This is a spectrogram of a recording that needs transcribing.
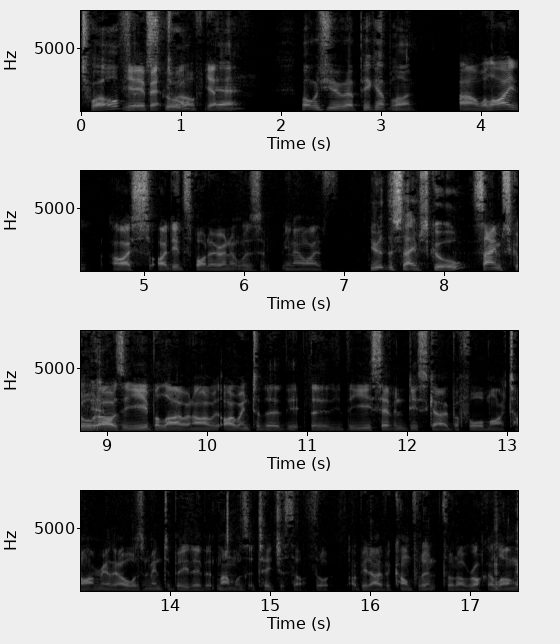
12 Yeah, about school? 12, yeah. What was your uh, pickup line? Oh, well, I, I, I did spot her, and it was, you know, I You're at the same school. same school. Yeah. I was a year below, and I, I went to the, the, the, the year seven disco before my time. Really, I wasn't meant to be there, but Mum was a teacher, so I thought a bit overconfident. Thought I'd rock along,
